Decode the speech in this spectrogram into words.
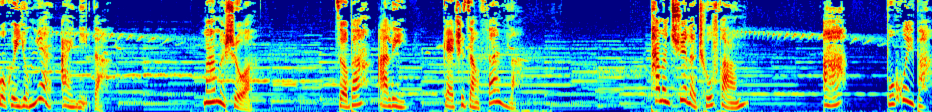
我会永远爱你的。妈妈说：“走吧，阿丽，该吃早饭了。”他们去了厨房。啊，不会吧！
